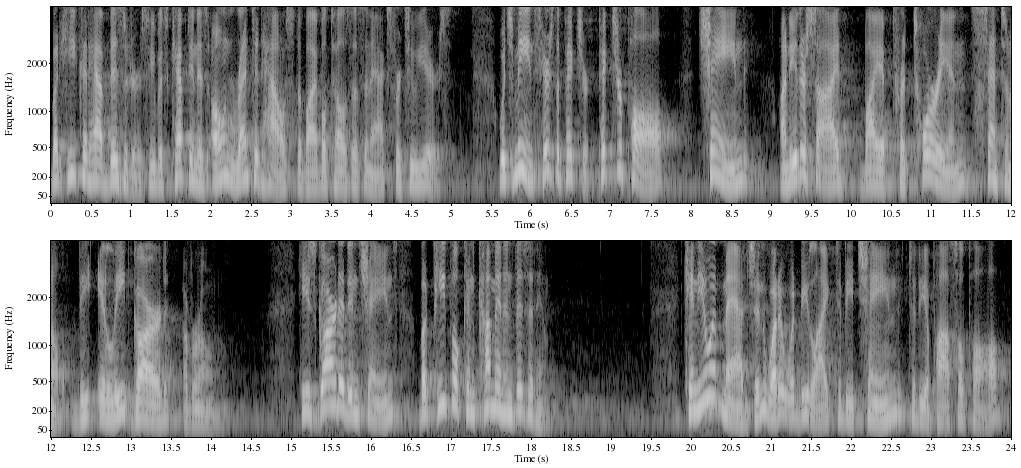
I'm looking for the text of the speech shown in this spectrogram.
but he could have visitors. He was kept in his own rented house, the Bible tells us in Acts, for two years. Which means, here's the picture picture Paul chained on either side by a Praetorian sentinel, the elite guard of Rome. He's guarded in chains, but people can come in and visit him. Can you imagine what it would be like to be chained to the Apostle Paul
